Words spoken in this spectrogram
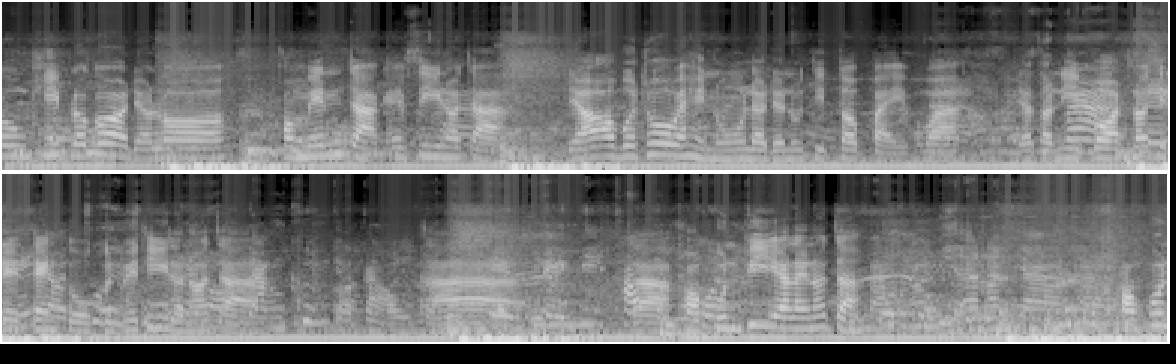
ลงคลิปแล้วก็เดี๋ยวรอคอมเมนต์จาก FC เนาะจ้าเดี๋ยวเอาเบอร์โทรไว้ให้หนูแล้วเดี๋ยวหนูติดต่อไปเพราะว่าเดี๋ยวตอนนี้บอสเราจะได้แต่งตัวขึ้นเวทีแล้วเนาะจ้าดังขึ้นกว่าเก่านะจ้าเพลงที่เข้าจ้ากับขอบคุณพี่อะไรเนาะจ้าพี่อนัญญาค่ะขอบคุณ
